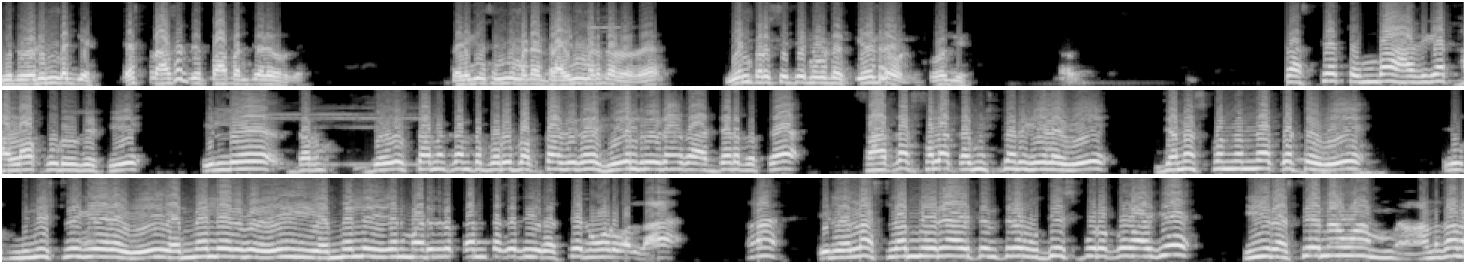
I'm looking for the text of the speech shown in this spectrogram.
ಈ ರೋಡಿನ ಬಗ್ಗೆ. ಎಷ್ಟು ತ್ರಾಸ ಆಗ್ತದೆ ಪಾಪ ಅಂತ ಹೇಳಿ ಅವ್ರಿಗೆ. ಬೆಳಿಗ್ಗೆ ಸಂಜೆ ಮಟ್ಟ ಡ್ರೈವಿಂಗ್ ಮಾಡ್ತಾರ ಅವ್ರ. ಏನ್ ಪರಿಸ್ಥಿತಿ ನೋಡ್ರಿ, ಕೇಳ್ರಿ ಅವ್ರಿಗೆ ಹೋಗಿ. ರಸ್ತೆ ತುಂಬಾ ಹವಿಗೆ ಹಳ್ಳ ಕೂಡೋದೈತಿ. ಇಲ್ಲಿ ಧರ್ಮ ದೇವಸ್ಥಾನಕ್ಕಂತ ಬರೋ ಭಕ್ತಾದಿಗಳು ಹೇಲ್ ರೀಡಾಗ ಅಡ್ಡಾಡ್ಬೇಕ. ಸಾಕಷ್ಟು ಸಲ ಕಮಿಷನರ್ ಹೇಳೇವಿ, ಜನಸ್ಪಂದನ ಕೊಟ್ಟೇವಿ. ಮಿನಿಸ್ಟರ್ಗೆ ಹೇಳೇವಿ M L A M L A ಏನ್ ಮಾಡಿದ್ರು ಕಣ್ ತಗದ್, ಈ ರಸ್ತೆ ನೋಡುವಲ್ಲ. ಇಲ್ಲೆಲ್ಲ ಸ್ಲಮ್ ಏರಿಯಾ ಐತೆ ಅಂತೇಳಿ ಉದ್ದೇಶಪೂರ್ವಕವಾಗಿ ಈ ರಸ್ತೆ ನಾವು ಅನುದಾನ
